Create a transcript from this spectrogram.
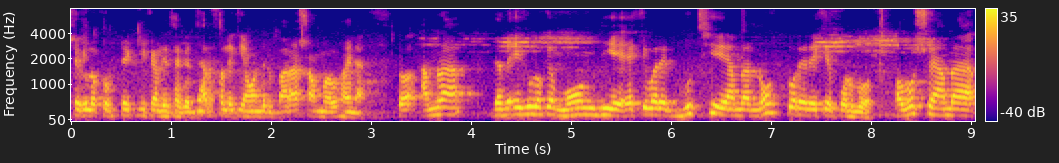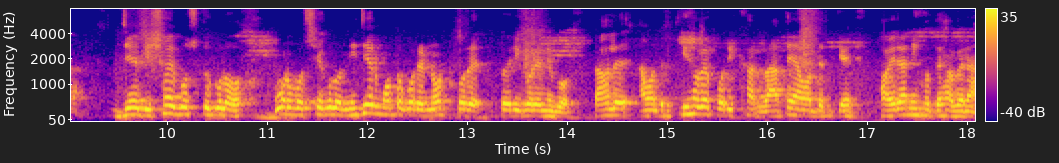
সেগুলো খুব টেকনিক্যালি থাকে, যার ফলে কি আমাদের পারা সম্ভব হয় না। তো আমরা যেন এগুলোকে মন দিয়ে একেবারে গুছিয়ে আমরা নোট করে রেখে পড়ব। অবশ্যই আমরা যে বিষয়বস্তুগুলো পড়ব, সেগুলো নিজের মতো করে নোট করে তৈরি করে নেব, তাহলে আমাদের কি হবে? পরীক্ষার রাতে আমাদেরকে হয়রানি হতে হবে না।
